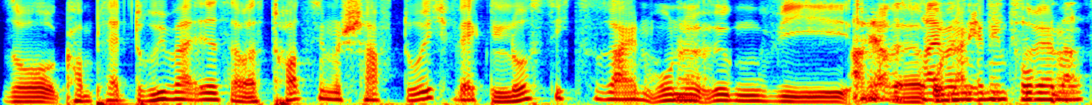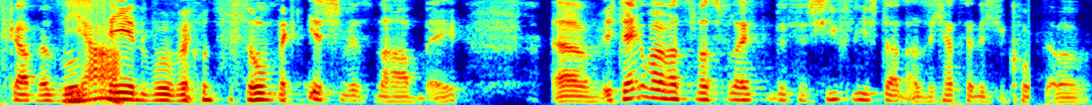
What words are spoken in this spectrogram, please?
so komplett drüber ist, aber es trotzdem schafft, durchweg lustig zu sein, ohne Ja. irgendwie Aber wir haben es äh, unangenehm zu werden. Es gab ja so Ja. Szenen, wo wir uns so weggeschmissen haben, ey. Ähm, ich denke mal, was, was vielleicht ein bisschen schief lief dann, also ich habe ja nicht geguckt, aber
